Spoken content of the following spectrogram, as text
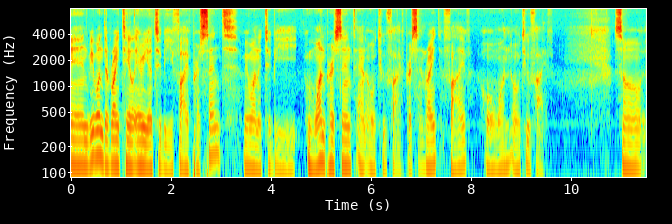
And we want the right tail area to be 5%. We want it to be 1% and 025%, right? 5, 01, 025. So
